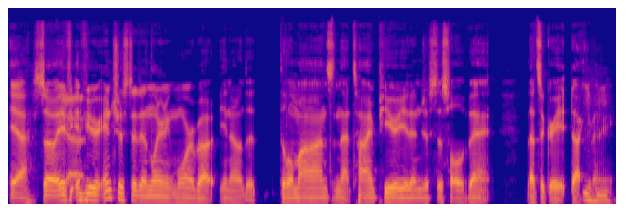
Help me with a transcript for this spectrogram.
yeah, so if, Yeah. if you're interested in learning more about, you know, the, the Le Mans and that time period and just this whole event, that's a great documentary. Mm-hmm.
